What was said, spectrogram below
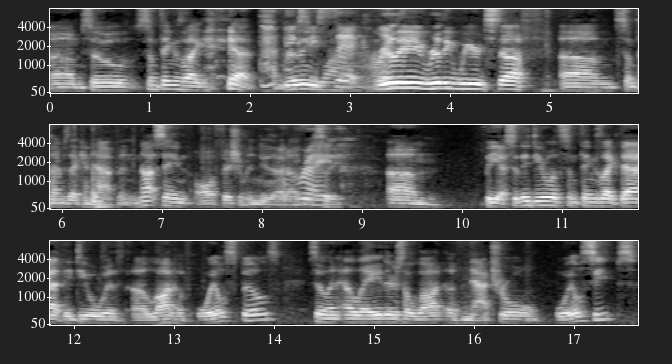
Um, so some things like yeah, That really, makes me Wow. sick. Like, really, really weird stuff. Um, sometimes that can happen. Not saying all fishermen do that, obviously. Um, but yeah, so they deal with some things like that. They deal with a lot of oil spills. So in LA, there's a lot of natural oil seeps.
